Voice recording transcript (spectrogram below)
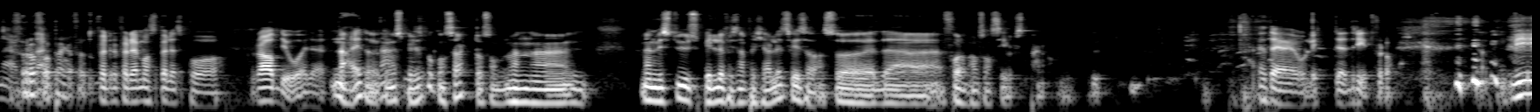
Nei, for å nei. få penger fra Tono. For, for det må spilles på radio, eller? Nei, det kan Nei. spilles på konsert og sånn, men, eh, men hvis du spiller f.eks. Kjærlighetsvisa, så er det, får han Hans Sivertsen penger. Det er jo litt eh, drit for dere. Vi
